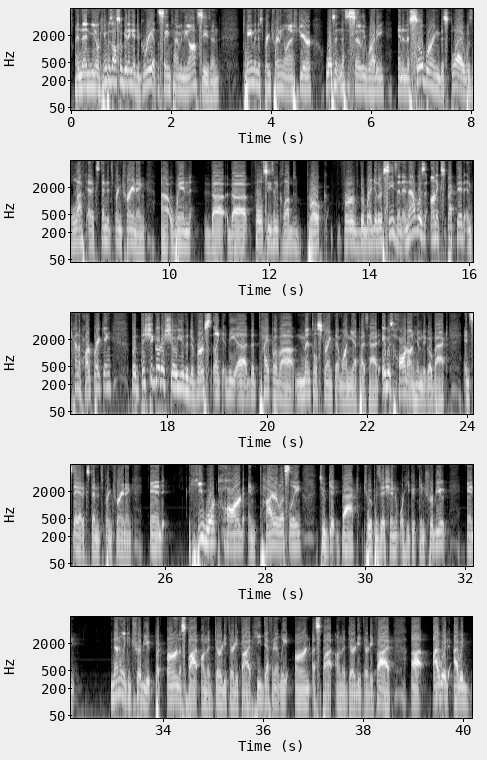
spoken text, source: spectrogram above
And then, you know, he was also getting a degree at the same time in the offseason. Came into spring training last year, wasn't necessarily ready, and in a sobering display was left at extended spring training uh, when the the full season clubs broke for the regular season, and that was unexpected and kind of heartbreaking. But this should go to show you the diverse, like the uh, the type of uh, mental strength that Juan Yepez has had. It was hard on him to go back and stay at extended spring training, and he worked hard and tirelessly to get back to a position where he could contribute and not only contribute but earn a spot on the Dirty 35. He definitely earned a spot on the Dirty 35. Uh, I would I would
